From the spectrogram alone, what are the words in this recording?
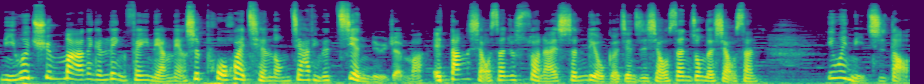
你会去骂那个令妃娘娘是破坏乾隆家庭的贱女人吗？诶，当小三就算了，还生六个，简直小三中的小三。因为你知道，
